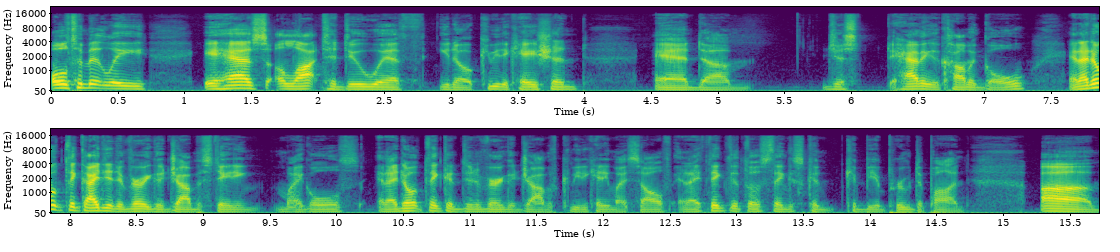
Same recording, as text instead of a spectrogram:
ultimately it has a lot to do with you know communication and um, just having a common goal. And I don't think I did a very good job of stating my goals, and I don't think I did a very good job of communicating myself. And I think that those things can can be improved upon. Um,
